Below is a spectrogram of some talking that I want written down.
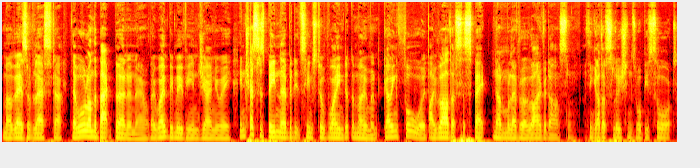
Mahrez of Leicester. They're all on the back burner now. They won't be moving in January. Interest has been there, but it seems to have waned at the moment. Going forward, I rather suspect none will ever arrive at Arsenal. I think other solutions will be sought,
